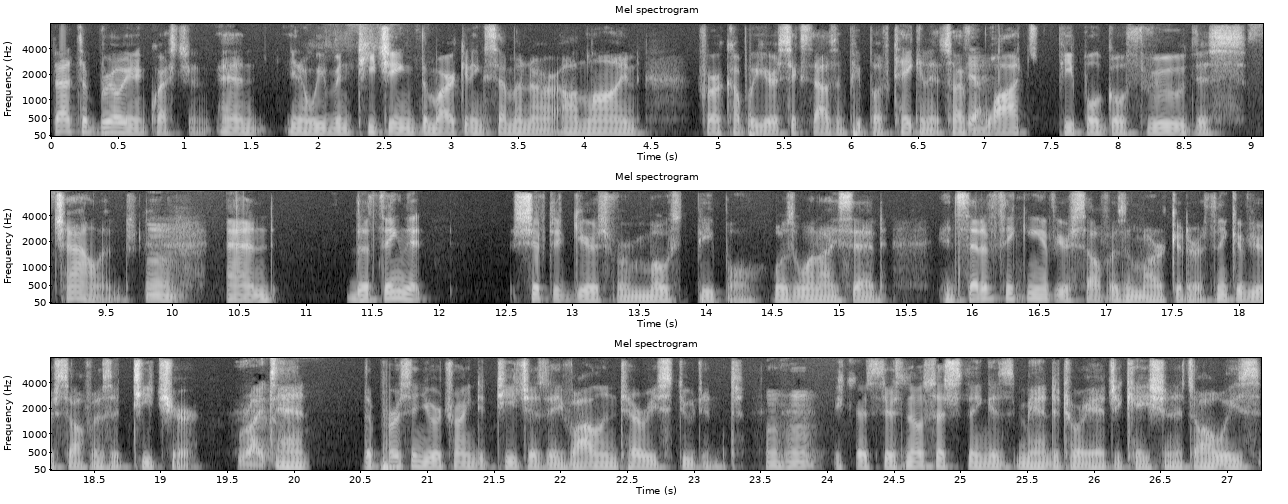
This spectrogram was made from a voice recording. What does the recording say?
That's a brilliant question. And you know, we've been teaching the marketing seminar online for a couple years. Six thousand people have taken it. So I've yeah. watched people go through this challenge. Mm. And the thing that shifted gears for most people was when I said, instead of thinking of yourself as a marketer, think of yourself as a teacher. Right. And the person you're trying to teach as a voluntary student mm-hmm. because there's no such thing as mandatory education. It's always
